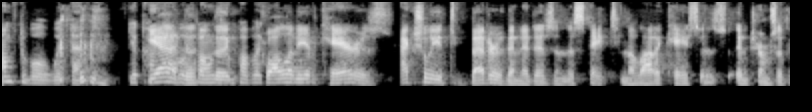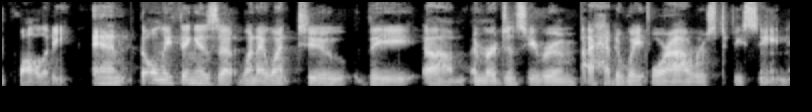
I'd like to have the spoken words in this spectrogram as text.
comfortable with that. You're comfortable Yeah, the, going the to public. quality of care is actually it's better than it is in the states in a lot of cases in terms of the quality. And the only thing is that when I went to the um, emergency room, I had to wait four hours to be seen,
